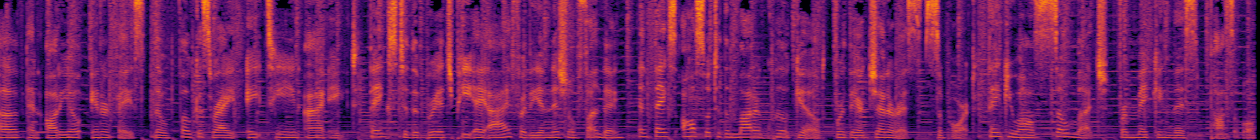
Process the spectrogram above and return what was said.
of an audio interface, the Focusrite 18i8. Thanks to the Bridge PAI for the initial funding, and thanks also to the Modern Quilt Guild for their generous support. Thank you all so much for making this possible.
